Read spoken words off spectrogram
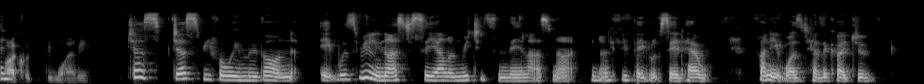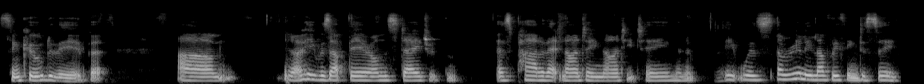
I couldn't be more happy. Just just before we move on, it was really nice to see Alan Richardson there last night. You know, a few people have said how funny it was to have the coach of St Kilda there, but um, you know, he was up there on the stage with them as part of that 1990 team, and it, it was a really lovely thing to see.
